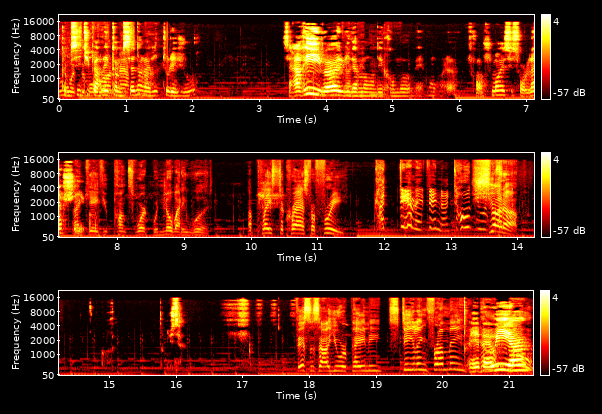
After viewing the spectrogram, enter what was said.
Who Comme si tu parlais comme ça dans la vie de tous les jours. Ça arrive, hein, évidemment, des gros mots, mais bon, voilà. Franchement, ils se sont I lâchés. quoi. gave you punks work when nobody would. A place to crash for free. God damn it, Finn! I told you. Shut up! This is how you repay me? Stealing from me? Eh ben No, oui, hein.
